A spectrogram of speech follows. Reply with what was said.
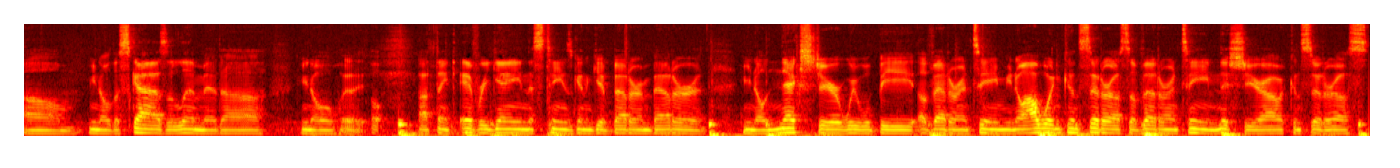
um, you know, the sky's the limit. Uh, you know, uh, I think every game this team's going to get better and better. And, you know, next year we will be a veteran team. You know, I wouldn't consider us a veteran team this year. I would consider us,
